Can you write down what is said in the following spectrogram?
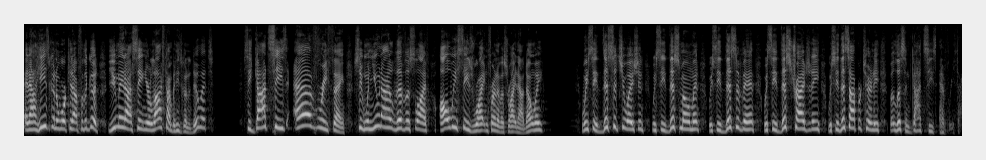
and how He's going to work it out for the good. You may not see it in your lifetime, but He's going to do it. See, God sees everything. See, when you and I live this life, all we see is right in front of us right now, don't we? We see this situation, we see this moment, we see this event, we see this tragedy, we see this opportunity. But listen, God sees everything,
